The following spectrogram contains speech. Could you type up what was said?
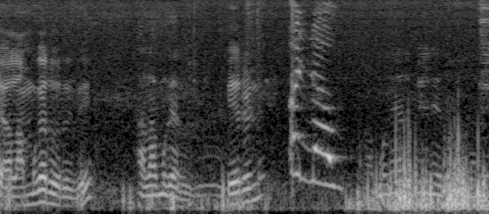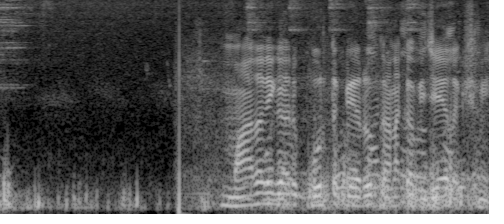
వాళ్ళ అమ్మగారు ఊరు ఇది? వాళ్ళ అమ్మగారు. పేరండి? అమ్మగారు పేరు. మాధవి గారి పూర్తి పేరు కనక విజయలక్ష్మి.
